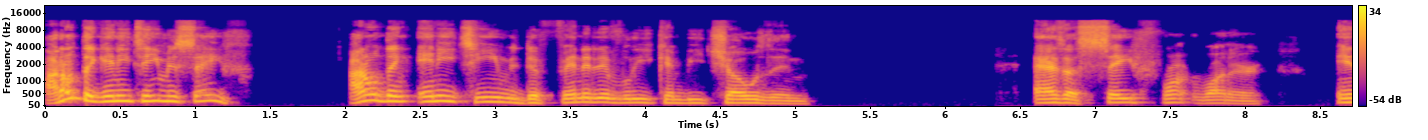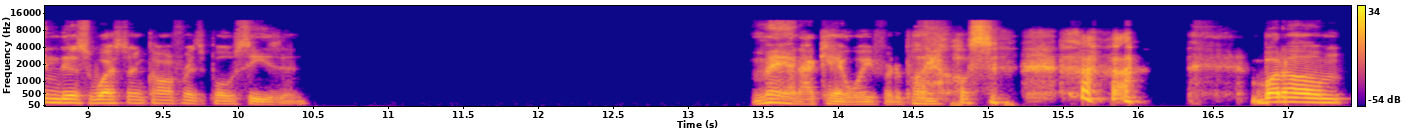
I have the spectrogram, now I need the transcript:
I don't think any team is safe. I don't think any team definitively can be chosen as a safe front runner in this Western Conference postseason man, I can't wait for the playoffs. but um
